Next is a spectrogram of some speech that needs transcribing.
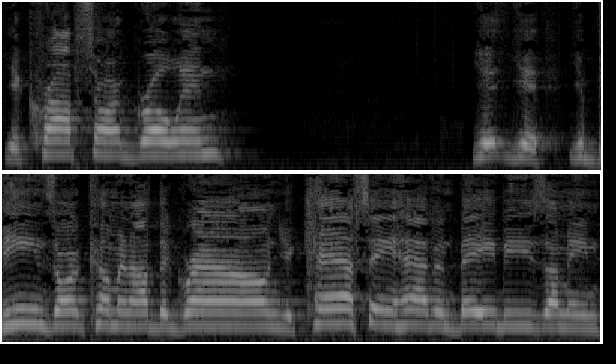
Your crops aren't growing, your, your, your beans aren't coming out the ground. Your calves ain't having babies. I mean,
